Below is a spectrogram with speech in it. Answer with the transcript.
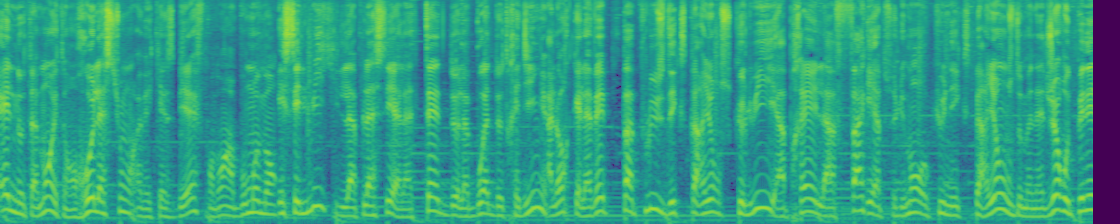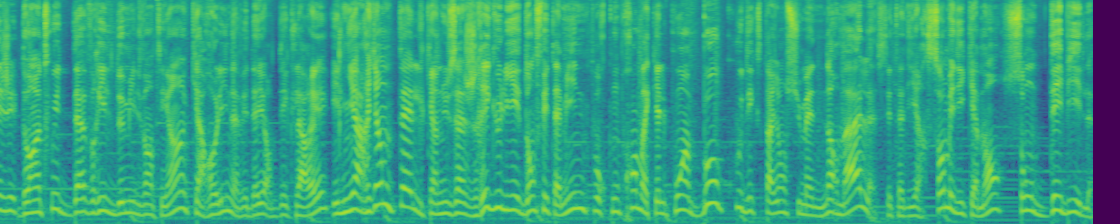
elle notamment est en relation avec SBF pendant un bon moment. Et c'est lui qui l'a placée à la tête de la boîte de trading alors qu'elle avait pas plus d'expérience que lui après la fac et absolument aucune expérience de manager ou de PDG. Dans un tweet d'avril 2021, Caroline avait d'ailleurs déclaré Il n'y a rien de tel qu'un usage régulier d'amphétamines pour comprendre à quel point beaucoup d'expériences humaines normales, c'est-à-dire sans médicaments, sont débiles.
